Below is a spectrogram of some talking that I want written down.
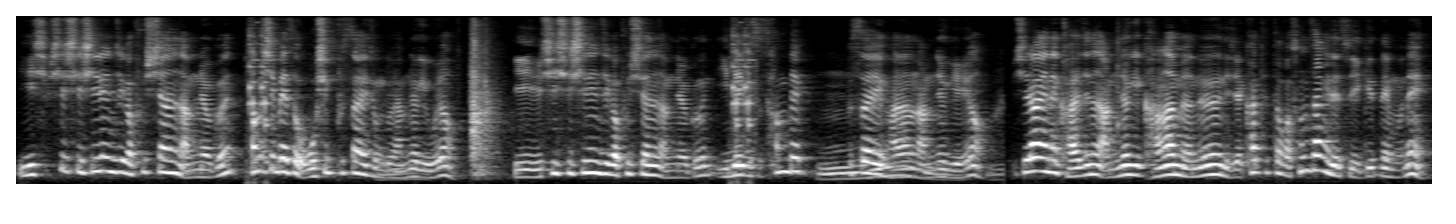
이 10cc 시린지가 푸시하는 압력은 30에서 50 psi 정도의 압력이고요. 이 1cc 시린지가 푸시하는 압력은 200에서 300 음. psi에 관한 압력이에요. C라인에 가해지는 압력이 강하면은 이제 카테터가 손상이 될 수 있기 때문에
